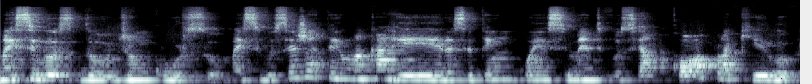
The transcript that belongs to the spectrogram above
mas se você do, de um curso, mas se você já tem uma carreira, você tem um conhecimento, você acopla aquilo,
